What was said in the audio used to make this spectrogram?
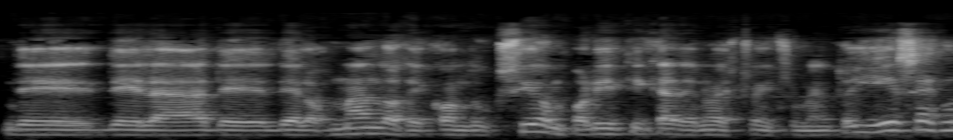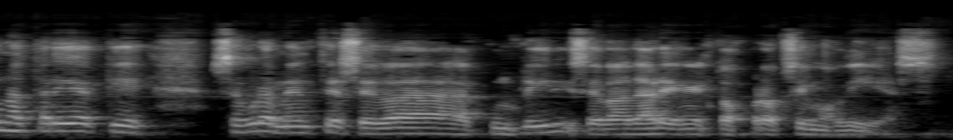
de, de, la, de, los mandos de conducción política de nuestro instrumento. Y esa es una tarea que seguramente se va a cumplir y se va a dar en estos próximos días.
